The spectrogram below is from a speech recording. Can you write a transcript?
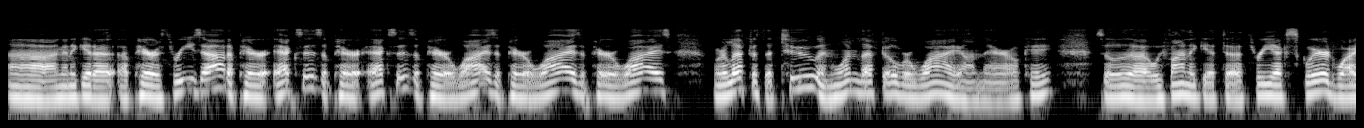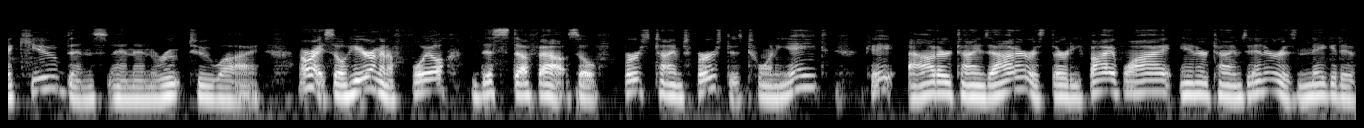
Uh, I'm going to get a, a, pair of 3's out, a pair of x's, a pair of x's, a pair of y's, a pair of y's, a pair of y's, we're left with a 2 and 1 left over y on there, okay? So uh, we finally get uh, 3x squared y cubed and, and then root 2y. All right, so here I'm going to FOIL this stuff out. So first times first is 28. Okay, outer times outer is 35y. Inner times inner is negative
